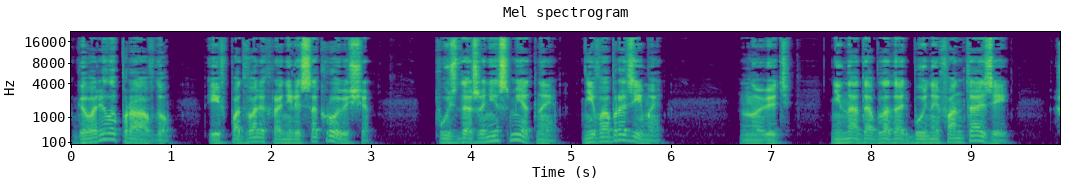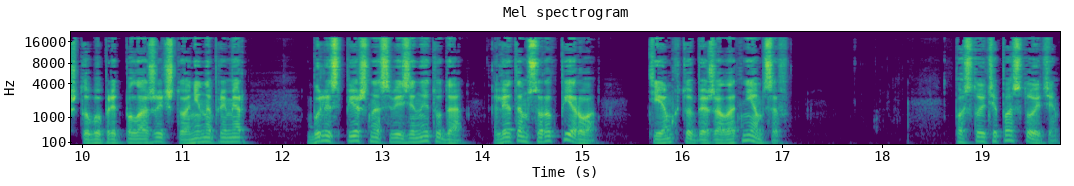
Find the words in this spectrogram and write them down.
говорила правду, и в подвале хранились сокровища, пусть даже несметные, невообразимые. Но ведь не надо обладать буйной фантазией, чтобы предположить, что они, например, были спешно свезены туда летом 41-го, тем, кто бежал от немцев. «Постойте, постойте»,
